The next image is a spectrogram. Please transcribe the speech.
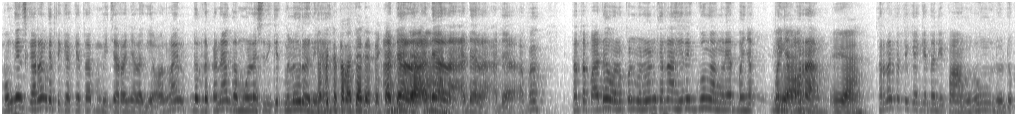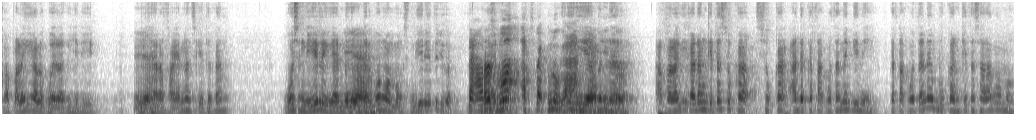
Mungkin sekarang ketika kita pembicaranya lagi online deg-degannya agak mulai sedikit menurun ya. Tapi tetap aja deg-degan ada lah ada lah ada lah ada apa? Tetap ada walaupun menurun karena akhirnya gue nggak ngeliat banyak banyak Iya, orang. Iya. Karena ketika kita di panggung duduk apalagi kalau gue lagi jadi Iya. bicara finance gitu kan. Gue sendiri kan Iya. benar-benar gue ngomong sendiri itu juga. Dan orang semua expect lu kan iya kayak benar gitu. apalagi kadang kita suka suka ada ketakutannya gini. Ketakutannya bukan kita salah ngomong.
